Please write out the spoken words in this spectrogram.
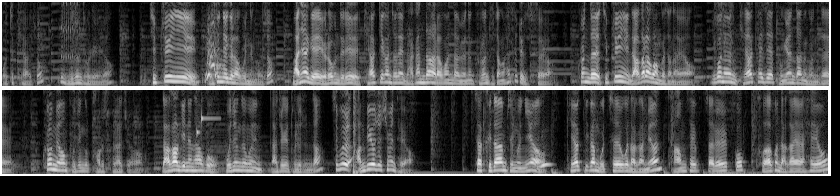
어떻게 하죠? 무슨 소리예요? 집주인이 무슨 얘기를 하고 있는 거죠? 만약에 여러분들이 계약 기간 전에 나간다 라고 한다면 그런 주장을 할 수도 있어요. 그런데 집주인이 나가라고 한 거잖아요. 이거는 계약 해지에 동의한다는 건데 그러면 보증금 바로 줘야죠. 나가기는 하고 보증금은 나중에 돌려준다? 집을 안 비워주시면 돼요. 자, 그 다음 질문이요. 계약 기간 못 채우고 나가면 다음 세입자를 꼭 구하고 나가야 해요?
